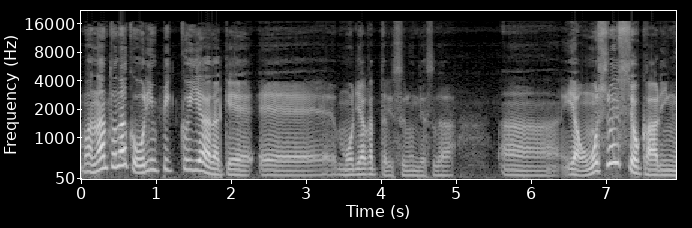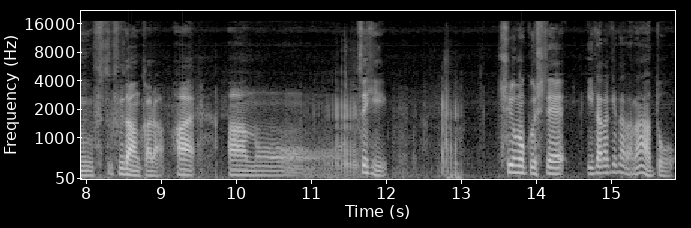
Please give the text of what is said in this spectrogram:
まあなんとなくオリンピックイヤーだけ、えー、盛り上がったりするんですが、あいや、面白いっすよ、カーリング、普段から。はい。あのー、ぜひ、注目していただけたらなと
